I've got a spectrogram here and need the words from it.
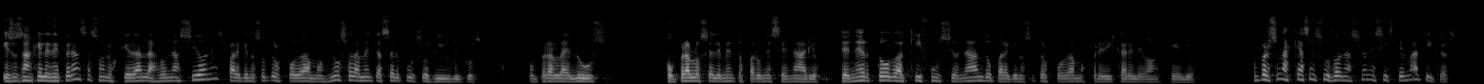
Esos ángeles de esperanza son los que dan las donaciones para que nosotros podamos no solamente hacer cursos bíblicos, comprar la luz, comprar los elementos para un escenario, tener todo aquí funcionando para que nosotros podamos predicar el Evangelio. Son personas que hacen sus donaciones sistemáticas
